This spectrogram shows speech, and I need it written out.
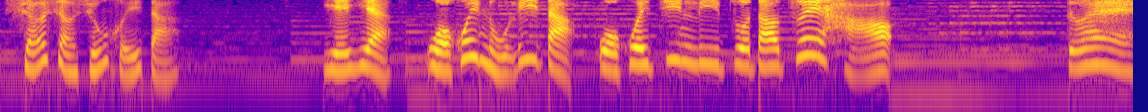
小小熊回答：“爷爷，我会努力的，我会尽力做到最好。”对，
